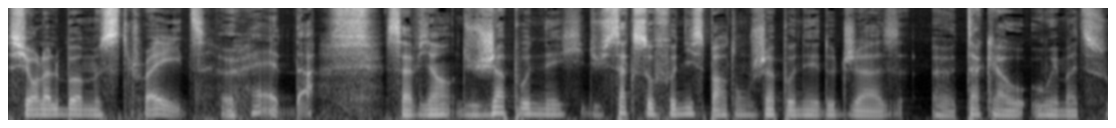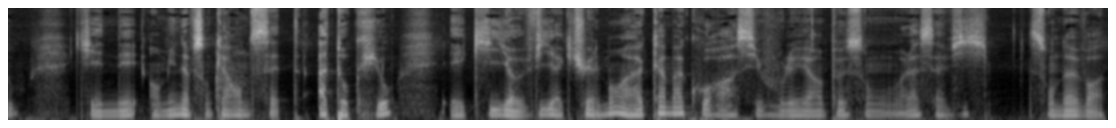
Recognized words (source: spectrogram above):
sur l'album Straight Ahead. Ça vient du japonais, du saxophoniste japonais de jazz euh, Takao Uematsu qui est né en 1947 à Tokyo et qui euh, vit actuellement à Kamakura si vous voulez un peu son voilà sa vie son œuvre.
